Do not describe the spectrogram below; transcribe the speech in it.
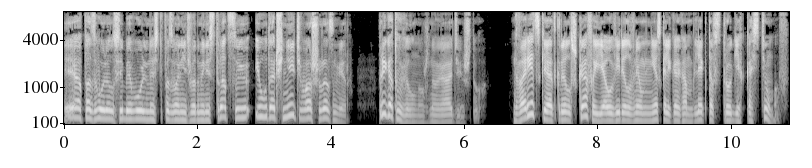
«Я позволил себе вольность позвонить в администрацию и уточнить ваш размер. Приготовил нужную одежду». Дворецкий открыл шкаф, и я увидел в нем несколько комплектов строгих костюмов,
